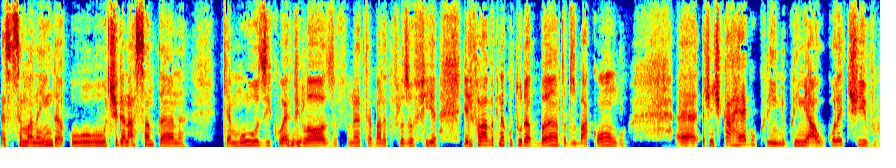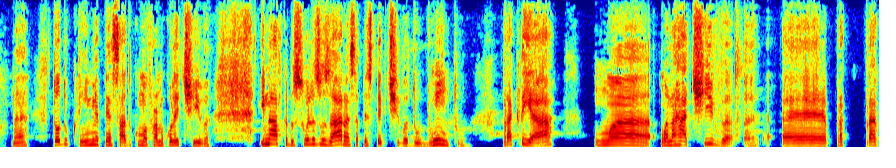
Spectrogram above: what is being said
essa semana ainda, o Tiganá Santana, que é músico, é uhum. filósofo, né, trabalha com filosofia. Ele falava que na cultura banta dos Bakongo, é, a gente carrega o crime. O crime é algo coletivo, né? Todo crime é pensado como uma forma coletiva. E na África do Sul eles usaram essa perspectiva do Ubuntu para criar uma, uma narrativa é, para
